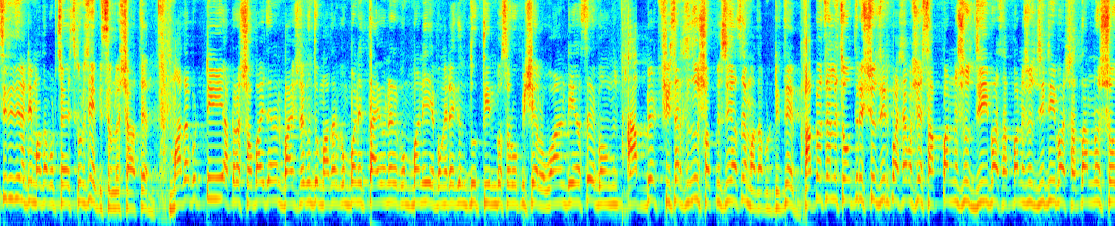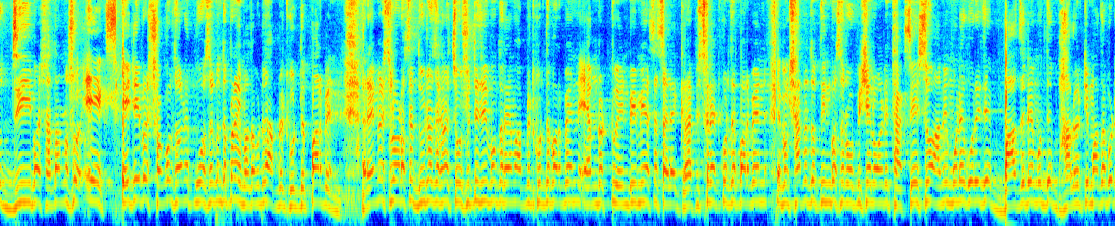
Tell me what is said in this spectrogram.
সিরিজের একটি চয়েস করেছি সাথে। আপনারা সবাই জানেন বায়োস্টার কিন্তু মাদার কোম্পানি তাইওয়ানের কোম্পানি এবং এটা কিন্তু তিন বছর অফিসিয়াল ওয়ারেন্টি আছে এবং আপডেট ফিচার কিন্তু সবকিছুই আছে আপনার চাইলে চৌত্রিশশো জির পাশাপাশি ছাপ্পান্নশো জি বা ছাপ্পান্নশো জিডি বা সাতান্নশো জি বা সাতান্নশো এক্স এই টাইপের সকল ধরনের প্রসেসর কিন্তু আপনারা এই আপডেট করতে পারবেন। র্যামের স্লট আছে দুইটা, যেখানে চৌষট্টি জিবি মতো র্যাম আপডেট করতে পারবেন। এম ডট টু এনবিএমি আছে, চাইলে গ্রাফিক্স কার্ড করতে পারবেন এবং সাথে তো তিন বছর অফিসিয়াল ওয়ারেন্টি থাকছে। সো আমি মনে করি যে বাজেটের মধ্যে ভালো একটি মাদাবোর্ড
